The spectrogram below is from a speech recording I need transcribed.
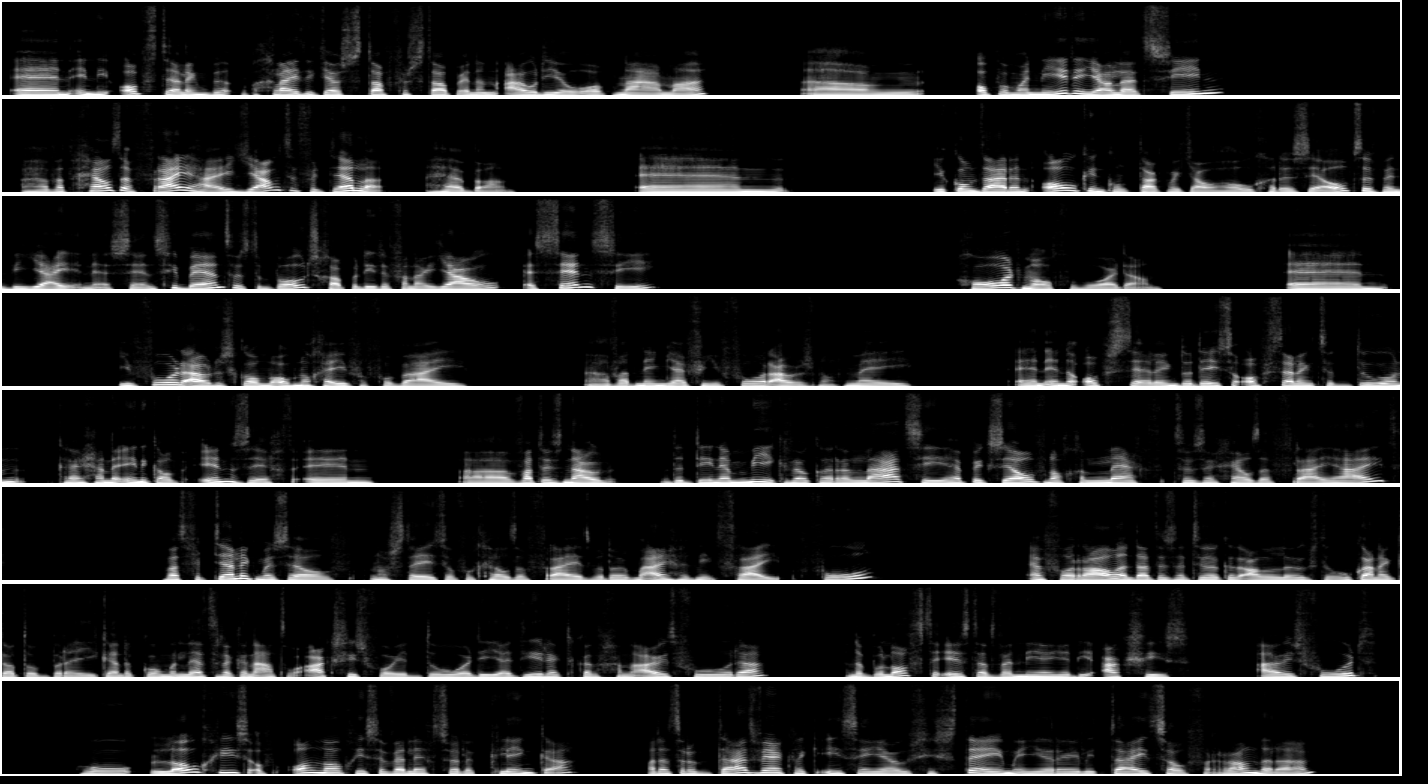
En in die opstelling begeleid ik jou stap voor stap in een audio-opname. Um, op een manier die jou laat zien uh, wat geld en vrijheid jou te vertellen hebben. En je komt daarin ook in contact met jouw hogere zelf, dus met wie jij in essentie bent. Dus de boodschappen die er vanuit jouw essentie gehoord mogen worden. En je voorouders komen ook nog even voorbij. Uh, wat neem jij van je voorouders nog mee? En in de opstelling, door deze opstelling te doen, krijg je aan de ene kant inzicht in uh, wat is nou de dynamiek, welke relatie heb ik zelf nog gelegd tussen geld en vrijheid? Wat vertel ik mezelf nog steeds over geld en vrijheid, waardoor ik me eigenlijk niet vrij voel? En vooral, en dat is natuurlijk het allerleukste, hoe kan ik dat opbreken? En er komen letterlijk een aantal acties voor je door die jij direct kunt gaan uitvoeren. En de belofte is dat wanneer je die acties uitvoert, hoe logisch of onlogisch ze wellicht zullen klinken, maar dat er ook daadwerkelijk iets in jouw systeem, in je realiteit zal veranderen,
